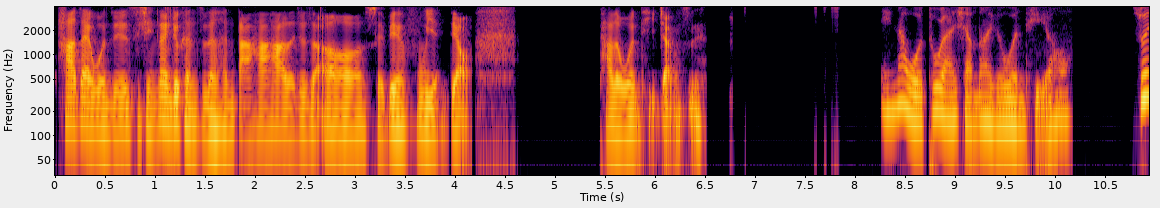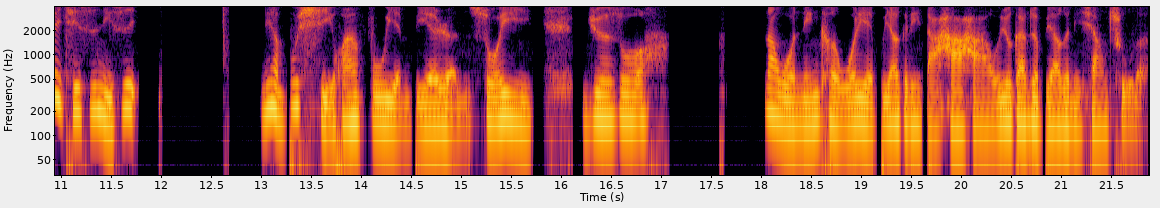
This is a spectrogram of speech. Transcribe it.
他在问这些事情，那你就可能只能很打哈哈的，就是哦，随便敷衍掉他的问题这样子。诶、那我突然想到一个问题哦，所以其实你是。你很不喜欢敷衍别人，所以你觉得说，那我宁可我也不要跟你打哈哈，我就干脆不要跟你相处了，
